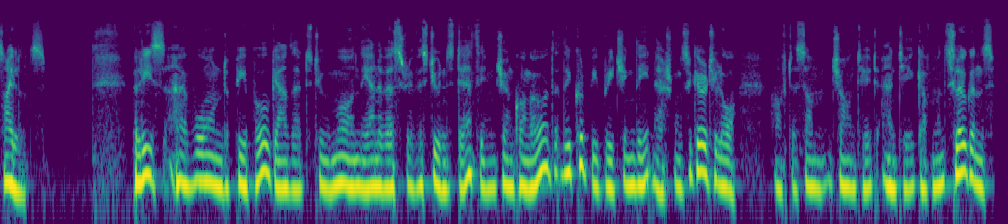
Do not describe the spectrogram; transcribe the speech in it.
silence. Police have warned people gathered to mourn the anniversary of a student's death in Tseung Kwan O that they could be breaching the national security law after some chanted anti-government slogans.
